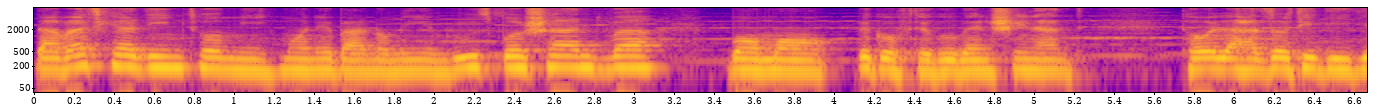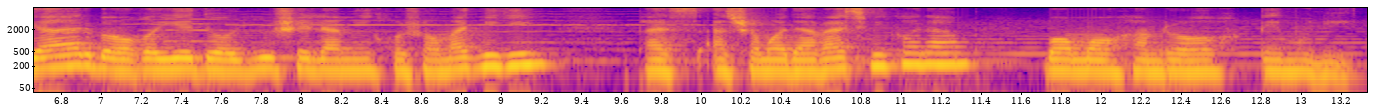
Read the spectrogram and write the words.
دعوت کردیم تا میهمان برنامه امروز باشند و با ما به گفتگو بنشینند. تا لحظاتی دیگر به آقای داریوش لمی خوش آمد میگیم. پس از شما دعوت می‌کنم با ما همراه بمونید.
